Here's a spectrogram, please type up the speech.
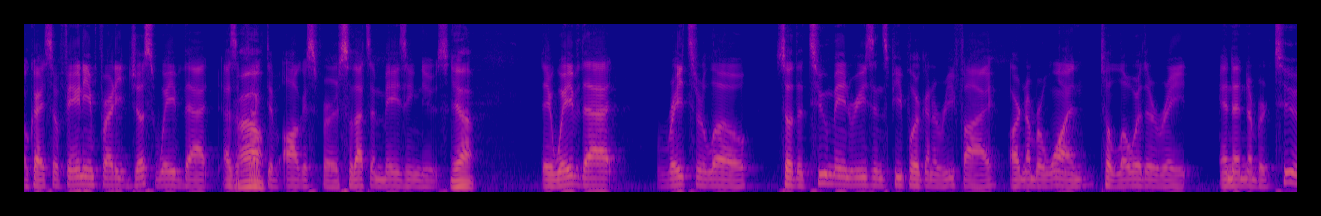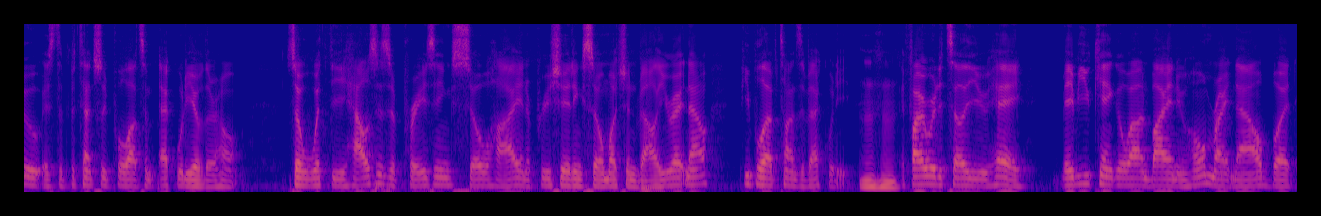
Okay, so Fannie and Freddie just waived that as Wow. effective August 1st. So that's amazing news. Yeah. They waived that. Rates are low. So the two main reasons people are going to refi are number one, to lower their rate. And then number two is to potentially pull out some equity of their home. So with the houses appraising so high and appreciating so much in value right now, people have tons of equity. Mm-hmm. If I were to tell you, hey, maybe you can't go out and buy a new home right now, but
